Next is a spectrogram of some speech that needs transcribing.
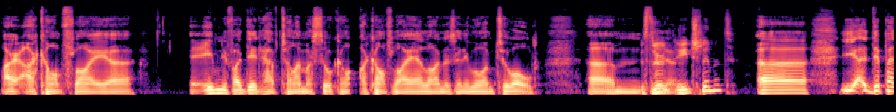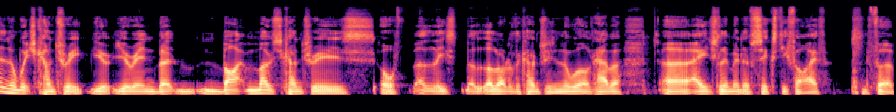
I, I can't fly. Uh, even if I did have time, I still can't. I can't fly airliners anymore. I'm too old. Um, Is there an know. age limit? Uh, yeah, it depends on which country you're, you're in, but by most countries, or at least a lot of the countries in the world, have a uh, age limit of 65 for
